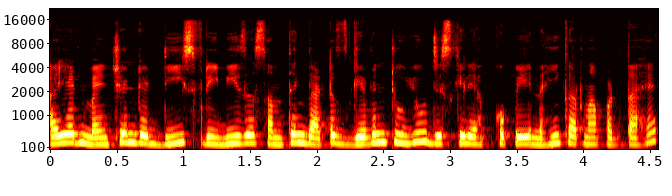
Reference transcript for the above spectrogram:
I had mention that these freebies are something that is given to you जिसके लिए आपको पे नहीं करना पड़ता है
